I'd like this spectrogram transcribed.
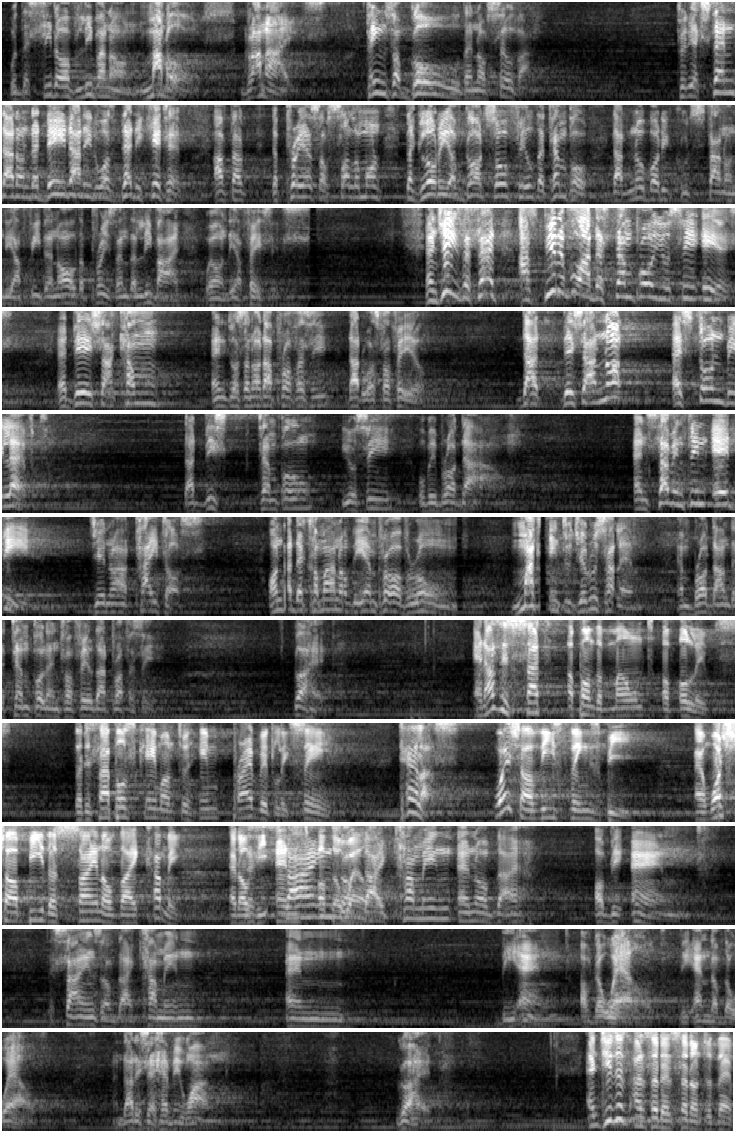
with the cedar of Lebanon, marbles, granites, things of gold and of silver. To the extent that on the day that it was dedicated, after the prayers of Solomon, the glory of God so filled the temple that nobody could stand on their feet, and all the priests and the Levi were on their faces. And Jesus said, As beautiful as this temple you see is, a day shall come, and it was another prophecy that was fulfilled, that there shall not a stone be left, that this temple you see will be brought down. And 17 AD, General Titus, under the command of the Emperor of Rome, marched into Jerusalem and brought down the temple and fulfilled that prophecy. Go ahead. And as he sat upon the Mount of Olives, the disciples came unto him privately, saying, Tell us, when shall these things be? And what shall be the sign of thy coming and of the, the, end of the world? Of thy coming and of thy of the end. The signs of thy coming and the end of the world. The end of the world. And that is a heavy one. Go ahead. And Jesus answered and said unto them,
